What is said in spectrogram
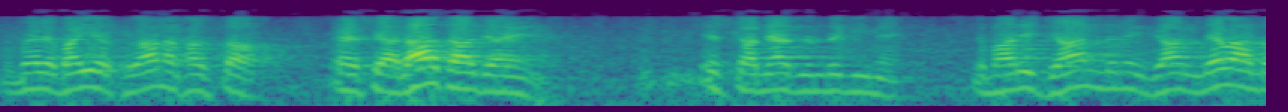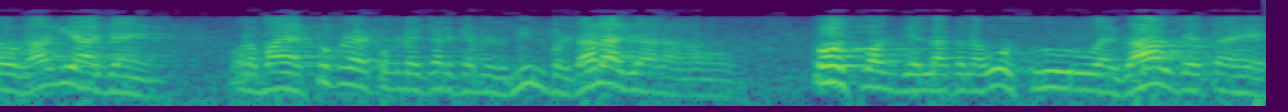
تو میرے بھائی خدا نہ خاصہ ایسے حالات آ جائیں اس کامیاب زندگی میں کہ ہماری جان لینے، جان لیوا لوگ آگے آ جائیں اور ہمارے ٹکڑے ٹکڑے کر کے میں زمین پر ڈالا جا رہا ہوں تو اس وقت بھی اللہ تعالیٰ وہ سرور ہوا اعزاز دیتا ہے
